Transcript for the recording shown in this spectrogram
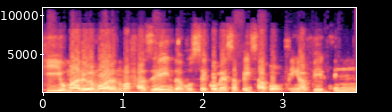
que o Maran mora numa fazenda, você começa a pensar, bom, tem a ver com,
